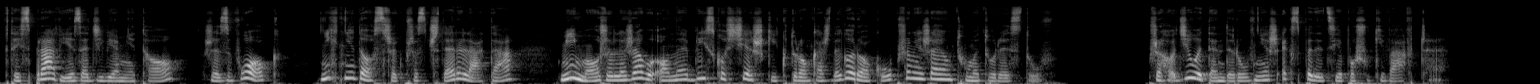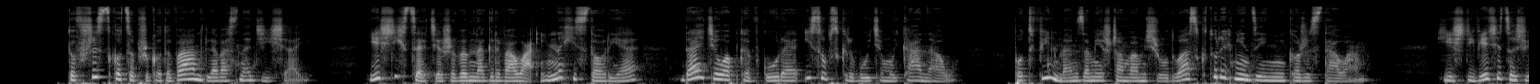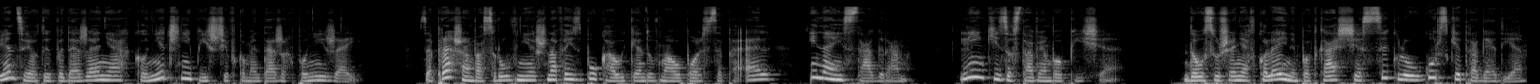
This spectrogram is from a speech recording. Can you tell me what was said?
W tej sprawie zadziwia mnie to, że zwłok nikt nie dostrzegł przez cztery lata, mimo że leżały one blisko ścieżki, którą każdego roku przemierzają tłumy turystów. Przechodziły tędy również ekspedycje poszukiwawcze. To wszystko, co przygotowałam dla Was na dzisiaj. Jeśli chcecie, żebym nagrywała inne historie, dajcie łapkę w górę i subskrybujcie mój kanał. Pod filmem zamieszczam Wam źródła, z których m.in. korzystałam. Jeśli wiecie coś więcej o tych wydarzeniach, koniecznie piszcie w komentarzach poniżej. Zapraszam Was również na Facebooka weekendówmałopolsce.pl i na Instagram. Linki zostawiam w opisie. Do usłyszenia w kolejnym podcaście z cyklu Górskie Tragedie.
